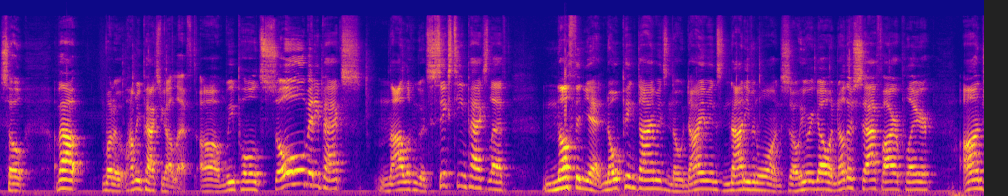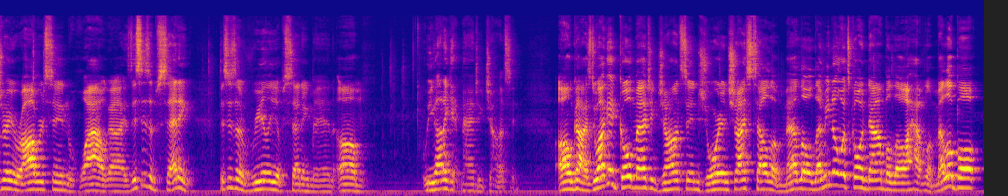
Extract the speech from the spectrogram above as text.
So about what? How many packs we got left? Um, we pulled so many packs. Not looking good. 16 packs left. Nothing yet. No pink diamonds. No diamonds. Not even one. So here we go. Another Sapphire player. Andre Roberson. Wow, guys. This is upsetting. This is a really upsetting, man. Um, we gotta get Magic Johnson. Um, guys, do I get Gold Magic Johnson, Jordan? Should I sell LaMelo? Let me know what's going down below. I have LaMelo Ball.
